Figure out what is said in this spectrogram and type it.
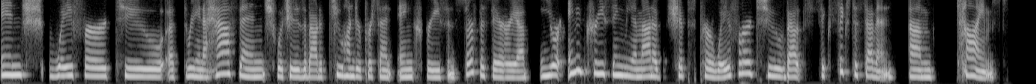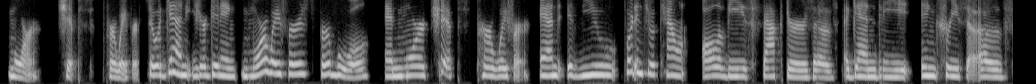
inch wafer to a three and a half inch, which is about a 200% increase in surface area, you're increasing the amount of chips per wafer to about six, six to seven um, times more chips per wafer. So again, you're getting more wafers per boule and more chips per wafer. And if you put into account all of these factors of again the increase of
